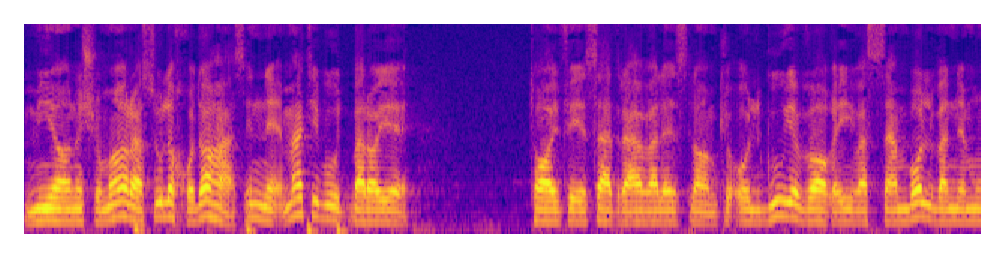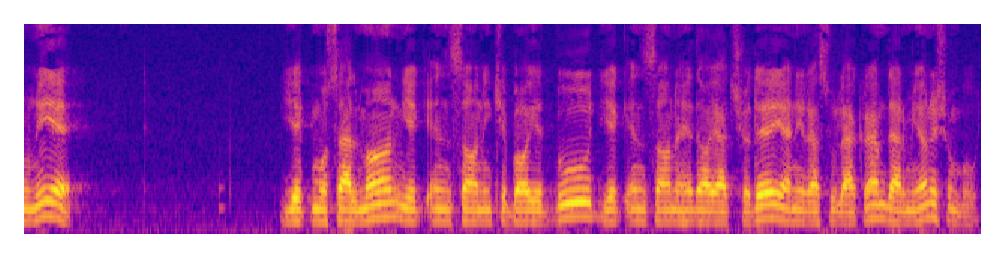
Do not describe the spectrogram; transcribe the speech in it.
میان شما رسول خدا هست. این نعمتی بود برای طایفه صدر اول اسلام که الگوی واقعی و سمبل و نمونه یک مسلمان یک انسانی که باید بود یک انسان هدایت شده یعنی رسول اکرم در میانشون بود.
